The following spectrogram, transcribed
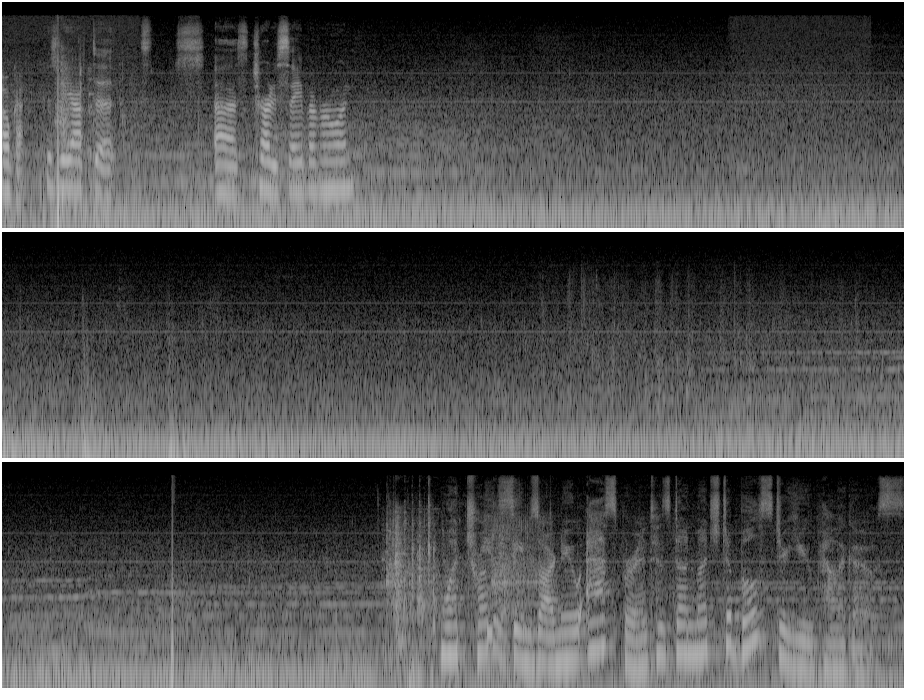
Okay. because we have to s- s- uh, try to save everyone. What trouble? It seems our new aspirant has done much to bolster you, Pelagos.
